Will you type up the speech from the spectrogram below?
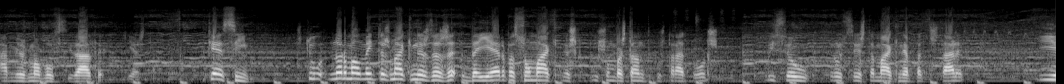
à mesma velocidade que esta. Porque é assim, isto, normalmente as máquinas da, da erva são máquinas que puxam bastante os tratores, por isso eu trouxe esta máquina para testar e,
